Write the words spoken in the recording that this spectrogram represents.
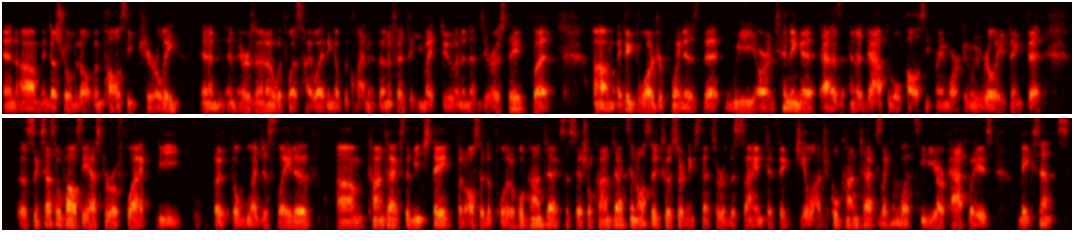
an um, industrial development policy purely and, and Arizona with less highlighting of the climate benefit that you might do in a net zero state. But um, I think the larger point is that we are intending it as an adaptable policy framework. And we really think that a successful policy has to reflect the both the legislative um, context of each state, but also the political context, the social context, and also to a certain extent, sort of the scientific geological context, mm-hmm. like what CDR pathways make sense.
